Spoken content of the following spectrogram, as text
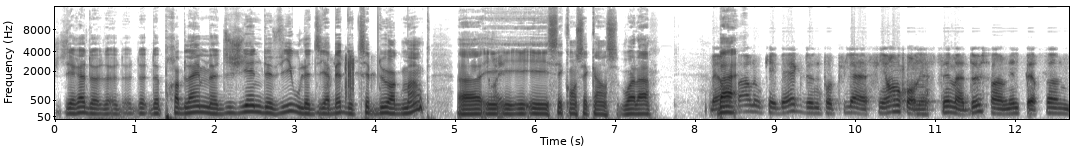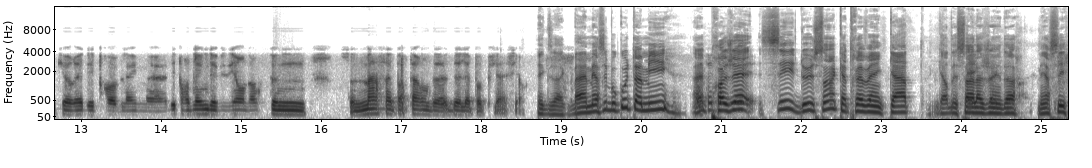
je dirais, de, problèmes d'hygiène de vie où le diabète de type 2 augmente euh, et, ses conséquences. Voilà. Ben, on ben parle au Québec d'une population qu'on estime à 200 000 personnes qui auraient des problèmes, euh, des problèmes de vision. Donc, c'est une, masse importante de, la population. Exact. Ben, merci beaucoup, Tommy. Un projet C284. Gardez ça à l'agenda. Merci.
